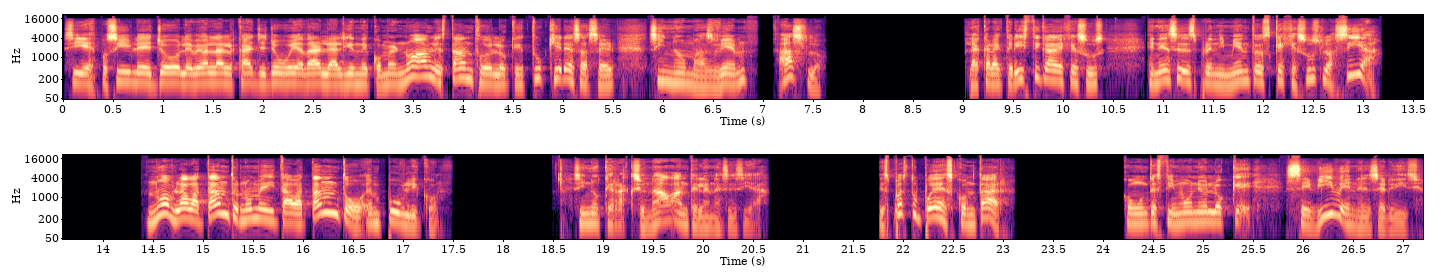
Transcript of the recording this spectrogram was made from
si es posible, yo le veo a la calle, yo voy a darle a alguien de comer. No hables tanto de lo que tú quieres hacer, sino más bien hazlo. La característica de Jesús en ese desprendimiento es que Jesús lo hacía. No hablaba tanto, no meditaba tanto en público, sino que reaccionaba ante la necesidad. Después tú puedes contar como un testimonio lo que se vive en el servicio.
